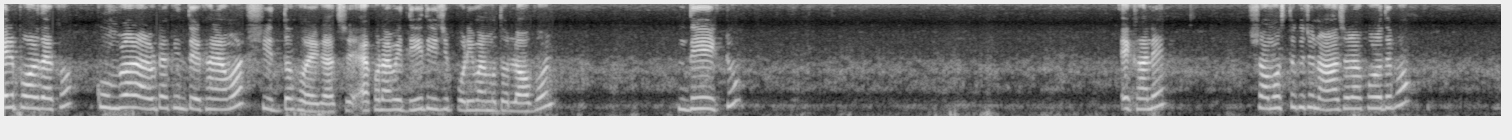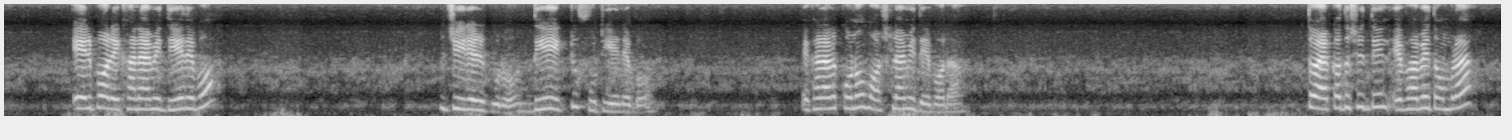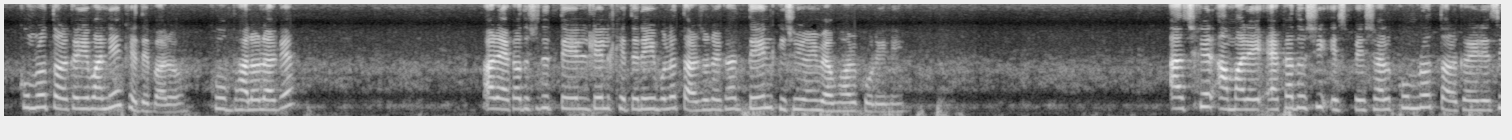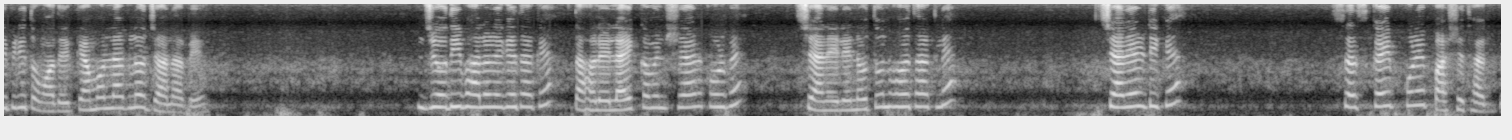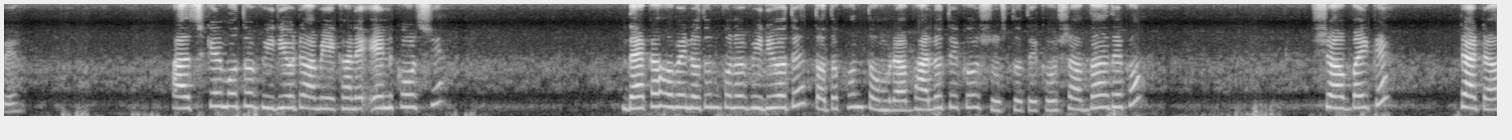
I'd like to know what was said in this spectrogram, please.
এরপর দেখো, কুমড়োর আলুটা কিন্তু এখানে আমার সিদ্ধ হয়ে গেছে। এখন আমি দিয়ে দিয়েছি পরিমাণ মতো লবণ। দিয়ে একটু এখানে সমস্ত কিছু নাড়াচাড়া করে দেব। এরপর এখানে আমি দিয়ে দেব জিরের গুঁড়ো, দিয়ে একটু ফুটিয়ে নেব। এখানে আর কোনো মশলা আমি দেব না। তো একাদশীর দিন এভাবে তোমরা কুমড়োর তরকারি বানিয়ে খেতে পারো। খুব ভালো লাগে। আর একাদশীতে তেল টেল খেতে নেই বলে তার জন্য এখানে তেল কিছুই আমি ব্যবহার করিনি। আজকের আমার এই একাদশী স্পেশাল কুমড়োর তরকারি রেসিপিটি তোমাদের কেমন লাগল জানাবে। যদি ভালো লেগে থাকে তাহলে লাইক কমেন্ট শেয়ার করবে। চ্যানেলে নতুন হয়ে থাকলে চ্যানেলটিকে সাবস্ক্রাইব করে পাশে থাকবে। আজকের মতো ভিডিওটা আমি এখানে এন্ড করছি। দেখা হবে নতুন কোনো ভিডিওতে। ততক্ষণ তোমরা ভালো থেকো, সুস্থ থেকো, সাবধানে থেকো। সবাইকে টাটা।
